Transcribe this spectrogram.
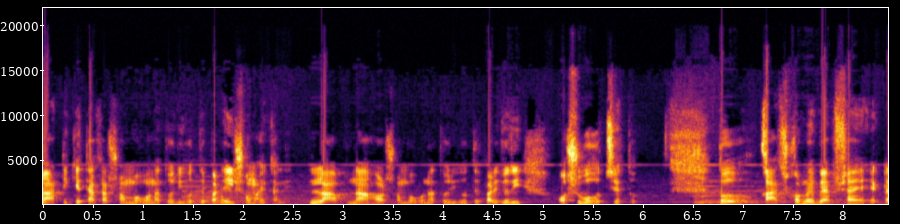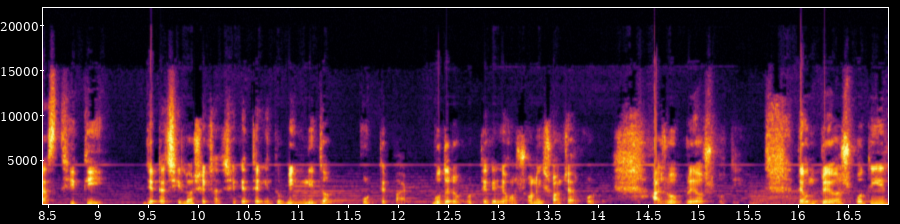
না টিকে থাকার সম্ভাবনা তৈরি হতে পারে এই সময়কালে। লাভ না হওয়ার সম্ভাবনা তৈরি হতে পারে যদি অশুভ হচ্ছে তো। তো কাজকর্মে, ব্যবসায় একটা স্থিতি যেটা ছিল সেখানে সেক্ষেত্রে কিন্তু বিঘ্নিত করতে পারে। বুধের ওপর থেকে যখন শনি সঞ্চার করবে। আসব বৃহস্পতি। দেখুন, বৃহস্পতির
